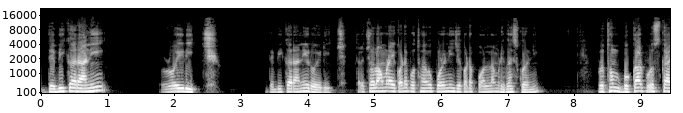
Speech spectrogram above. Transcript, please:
দেবিকা রানী রৈরিচ দেবিকা রানী রৈরিচ তাহলে চলো আমরা এই কটা প্রথমে পড়ে নিই, যে কটা পড়লাম রিভাইজ করে নিই। প্রথম বুকার পুরস্কার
